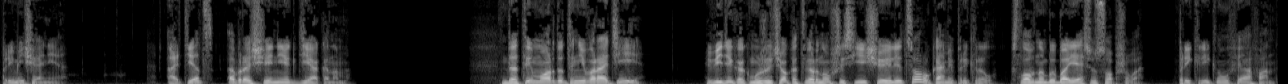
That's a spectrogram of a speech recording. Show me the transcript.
Примечание. Отец — обращение к диаконам. «Да ты морду-то не вороти!» Видя, как мужичок, отвернувшись, еще и лицо руками прикрыл, словно бы боясь усопшего, прикрикнул Феофан.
